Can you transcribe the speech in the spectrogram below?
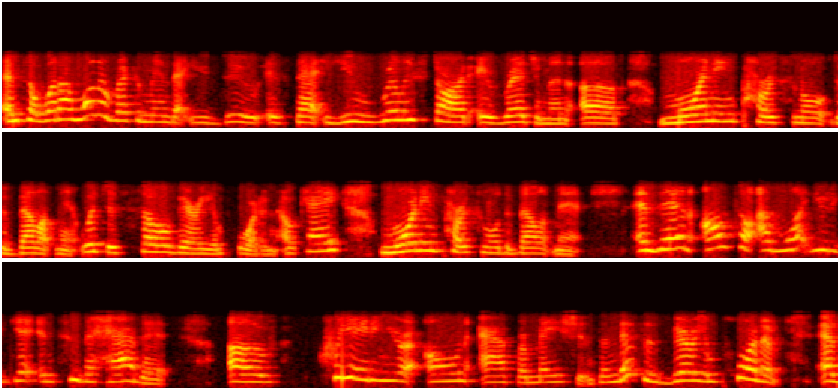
And so, what I want to recommend that you do is that you really start a regimen of morning personal development, which is so very important, okay? Morning personal development. And then also, I want you to get into the habit of creating your own affirmations. And this is very important as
